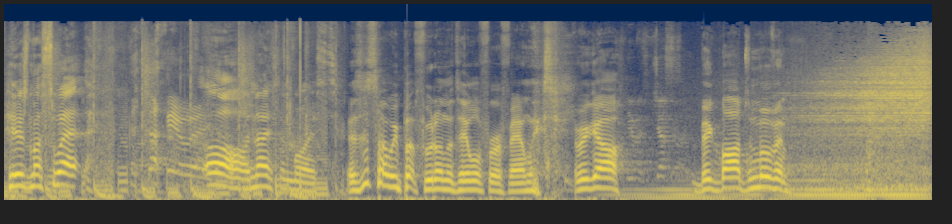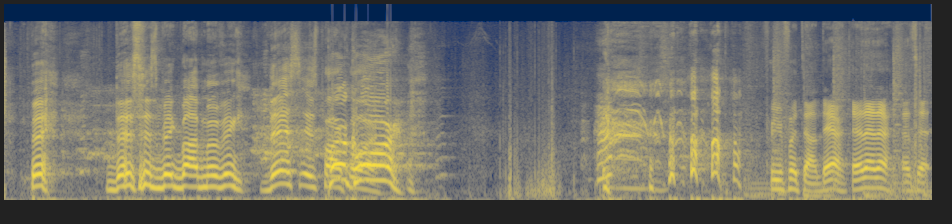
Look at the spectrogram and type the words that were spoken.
Here's my sweat. Oh, nice and moist. Is this how we put food on the table for our families? Here we go. Big Bob's moving. This is Big Bob moving. This is parkour. Parkour! Put your foot down. There, there, there, there. That's it.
